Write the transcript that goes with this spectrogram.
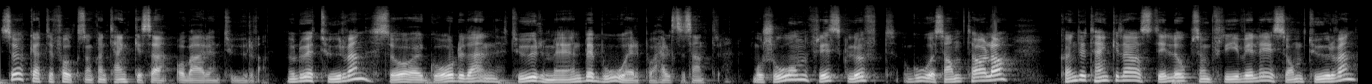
søker etter folk som kan tenke seg å være en turvenn. Når du er turvenn, så går du deg en tur med en beboer på helsesenteret. Mosjon, frisk luft og gode samtaler. Kan du tenke deg å stille opp som frivillig som turvenn,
